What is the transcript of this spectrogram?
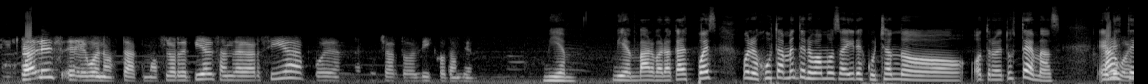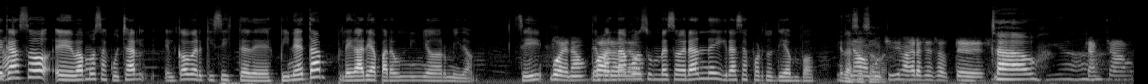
portales. Eh, bueno, está como Flor de Piel, Sandra García. Pueden escuchar todo el disco también. Bien, bien, bárbaro. Acá después, bueno, justamente nos vamos a ir escuchando otro de tus temas. En Ah, este bueno. caso, eh, vamos a escuchar el cover que hiciste de Spinetta, Plegaria para un niño dormido. ¿Sí? Bueno, Te bárbaro. mandamos un beso grande y gracias por tu tiempo. Gracias, no, muchísimas gracias a ustedes. Chao. Chao, chao.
